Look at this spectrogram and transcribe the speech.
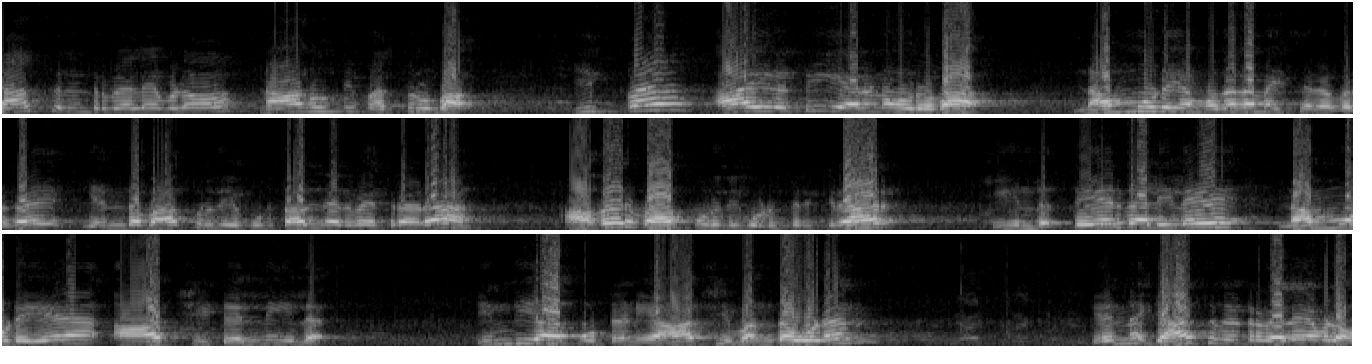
கேஸ் சிலிண்டர் விலை எவ்வளோ? நானூத்தி பத்து ரூபாய் இப்ப ஆயிரத்தி இருநூறு ரூபாய் நம்முடைய முதலமைச்சர் அவர்கள் எந்த வாக்குறுதியை கொடுத்தாலும் நிறைவேற்றாரா அவர் வாக்குறுதி கொடுத்திருக்கிறார். இந்த தேர்தலிலே நம்முடைய ஆட்சி டெல்லியில. இந்தியா கூட்டணி ஆட்சி வந்தவுடன் என்ன கேஸ் சிலிண்டர் விலை எவ்வளோ?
